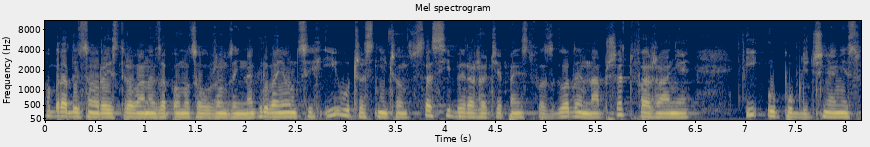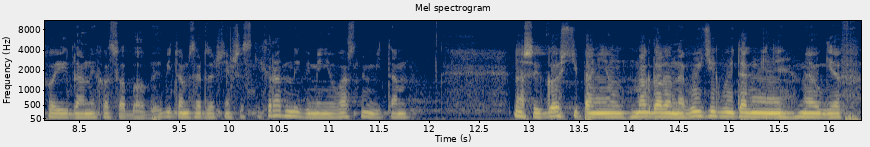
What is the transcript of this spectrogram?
Obrady są rejestrowane za pomocą urządzeń nagrywających i uczestnicząc w sesji wyrażacie Państwo zgodę na przetwarzanie i upublicznianie swoich danych osobowych. Witam serdecznie wszystkich radnych. W imieniu własnym witam naszych gości, panią Magdalenę Wójcik, wójta gminy Mełgiew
